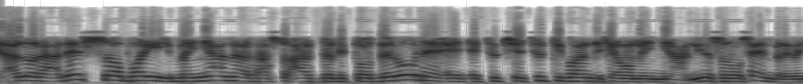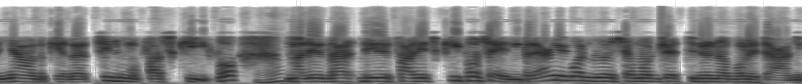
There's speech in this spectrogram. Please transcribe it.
Allora adesso poi Megnana ha il polverone e, e, tutti, tutti quanti siamo Megnani. Io sono sempre Megnano perché il razzismo fa schifo, uh-huh. ma deve, deve, fare schifo sempre, anche quando noi siamo oggetti noi napoletani.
